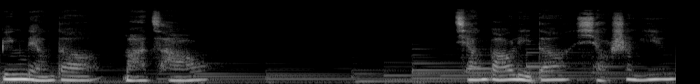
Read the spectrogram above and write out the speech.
冰凉的马槽，襁褓里的小圣婴。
